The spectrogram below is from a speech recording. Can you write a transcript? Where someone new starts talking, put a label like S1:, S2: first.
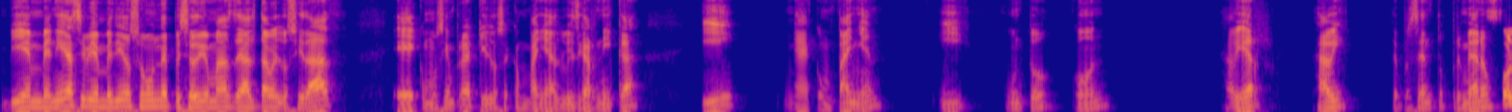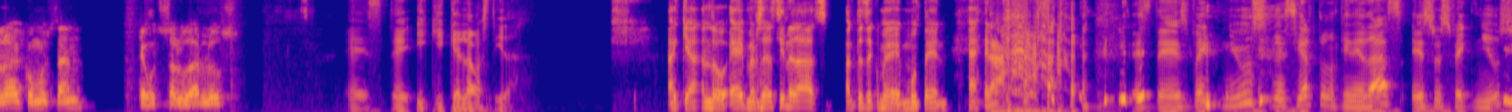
S1: Bienvenidas y bienvenidos a un episodio más de Alta Velocidad. Eh, como siempre, aquí los acompaña Luis Garnica y me acompañan y junto con Javier. Javi, te presento primero.
S2: Hola, ¿cómo están? Qué gusto saludarlos.
S1: Este, y Quique La Bastida.
S3: Aquí ando. Hey, Mercedes tiene edad antes de que me muten.
S1: este es fake news, no es cierto, no tiene edad. Eso es fake news.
